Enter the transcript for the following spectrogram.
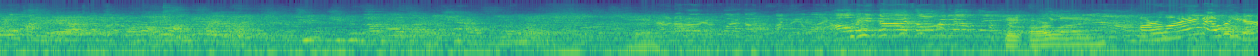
Don't talk to me. Talk to me. She, she couldn't find the right line, but she knows. I don't know how they're gonna fly without finding a line. All the way, guys. All the way down, please. Say our line. Our line over here.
